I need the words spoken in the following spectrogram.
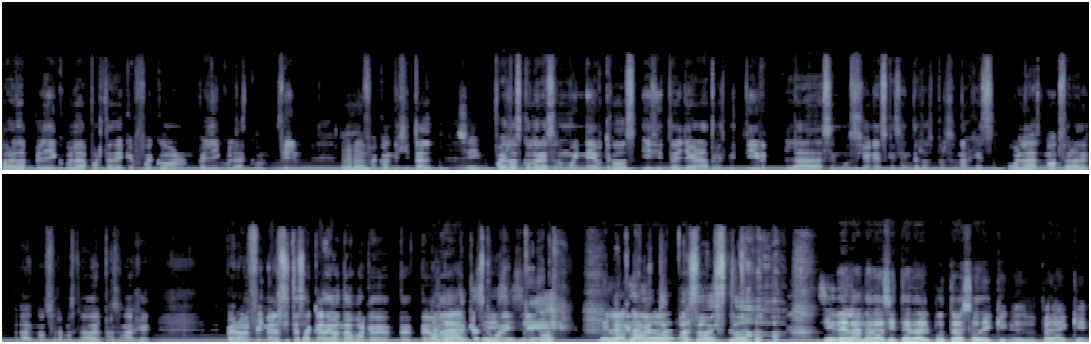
para la película, aparte de que fue con película, con film, no fue con digital, sí. pues los colores son muy neutros y si te llegan a transmitir las emociones que sienten los personajes o la atmósfera, atmósfera más que nada del personaje. Pero al final sí te saca de onda porque de, de- de nada te quedas sí, como de sí. ¿qué? De ¿En la qué momento nada. pasó esto? Sí, de la nada sí te da el putazo de que. eh, ¿Para qué?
